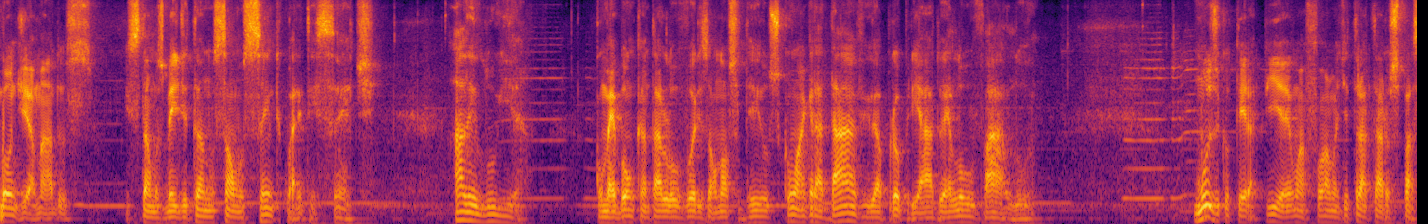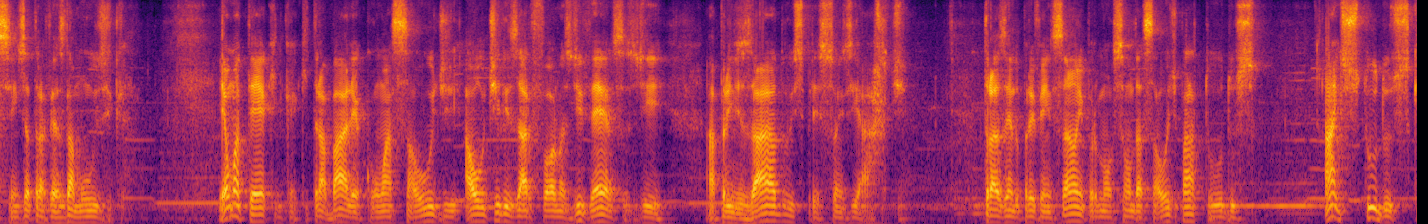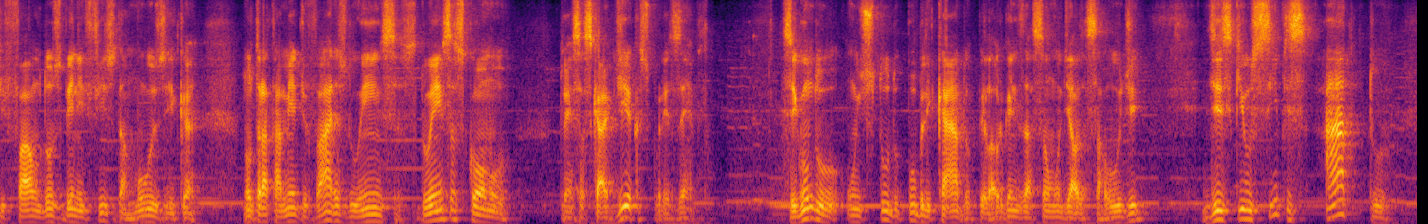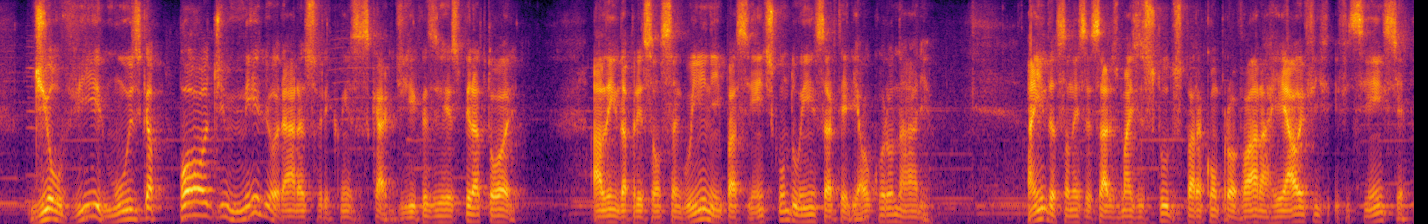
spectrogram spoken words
Bom dia, amados. Estamos meditando no Salmo 147. Aleluia! Como é bom cantar louvores ao nosso Deus, quão agradável e apropriado é louvá-lo. Musicoterapia é uma forma de tratar os pacientes através da música. É uma técnica que trabalha com a saúde ao utilizar formas diversas de aprendizado, expressões e arte trazendo prevenção e promoção da saúde para todos. Há estudos que falam dos benefícios da música no tratamento de várias doenças, doenças como doenças cardíacas, por exemplo. Segundo um estudo publicado pela Organização Mundial da Saúde, diz que o simples ato de ouvir música pode melhorar as frequências cardíacas e respiratórias além da pressão sanguínea em pacientes com doença arterial coronária. Ainda são necessários mais estudos para comprovar a real eficiência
